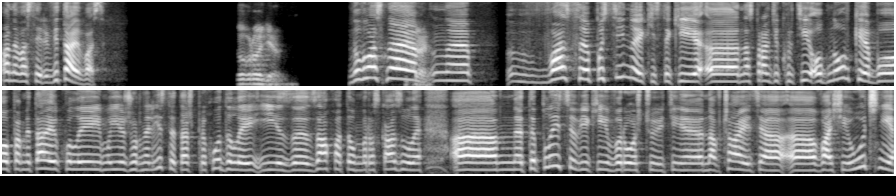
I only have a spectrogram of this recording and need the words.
Пане Василю, вітаю вас. Доброго дня. Ну, власне, Вітаю. У вас е, постійно якісь такі е, насправді круті обновки, бо пам'ятаю, коли мої журналісти теж приходили і з захватом розказували е, теплицю, в якій вирощують і навчаються е, ваші учні.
